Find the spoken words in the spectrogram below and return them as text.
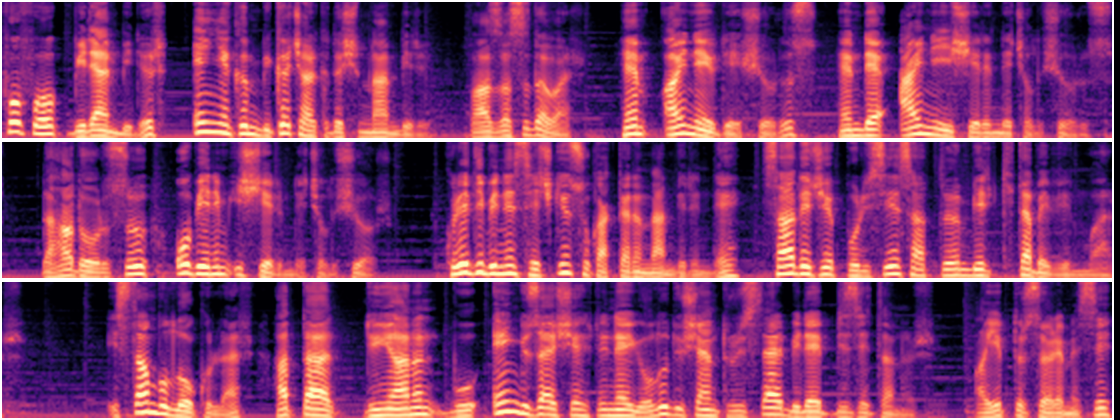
Fofo bilen bilir, en yakın birkaç arkadaşımdan biri. Fazlası da var. Hem aynı evde yaşıyoruz hem de aynı iş yerinde çalışıyoruz. Daha doğrusu o benim iş yerimde çalışıyor. Kule dibinin seçkin sokaklarından birinde sadece polisiye sattığım bir kitap evim var. İstanbullu okurlar, hatta dünyanın bu en güzel şehrine yolu düşen turistler bile bizi tanır. Ayıptır söylemesi,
